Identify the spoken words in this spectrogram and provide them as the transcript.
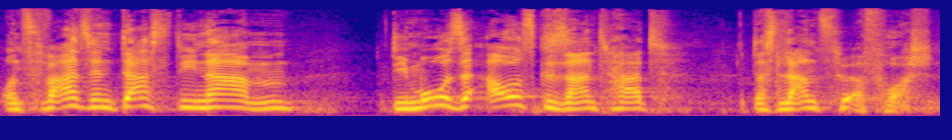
Und zwar sind das die Namen, die Mose ausgesandt hat, das Land zu erforschen.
